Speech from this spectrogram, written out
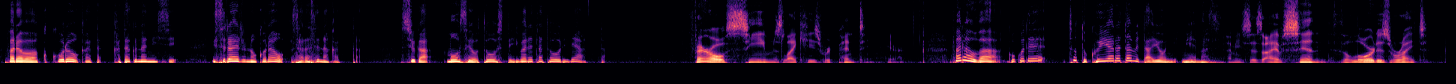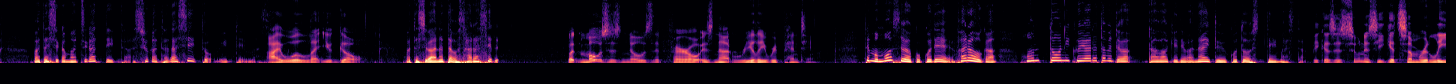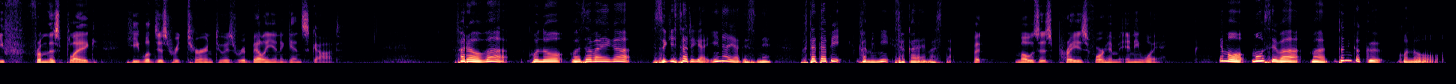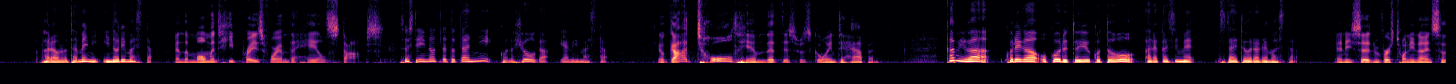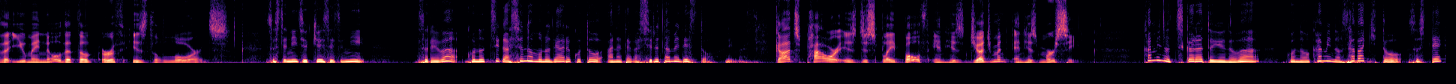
ファラオは心をかたくなにし、イスラエルの子らを去らせなかった。主がモーセを通して言われた通りであった。Pharaoh seems like he's repenting here. ファラオはここでちょっと悔い改めたように見えます。私が間違っていた。主が正しいと言っています。I will let you go. 私はあなたを去らせる。But Moses knows that Pharaoh is not really repenting. でもモーセはここでファラオが本当に悔い改めてたわけではないということを知っていました。Because as soon as he gets some relief from this plague, he will just return to his rebellion against God. ファラオはこの災いが過ぎ去るや否やですね、再び神に逆らいました。でも、モーセは、まあ、とにかくこのファラオのために祈りました。そして祈った途端にこの氷が止みました。神はこれが起こるということをあらかじめ伝えておられました。そして29節に、それはこの地が主のものであることをあなたが知るためですとあります。神の力というのは、この神の裁きと、そして、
